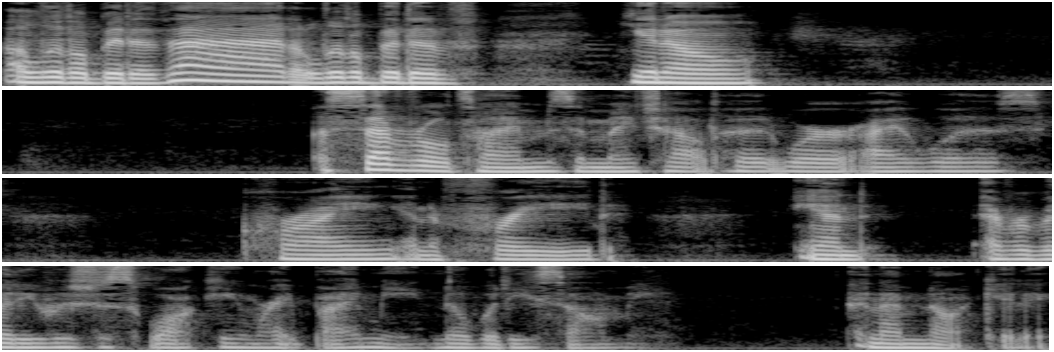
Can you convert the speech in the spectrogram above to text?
A little bit of that, a little bit of, you know, several times in my childhood where I was crying and afraid, and everybody was just walking right by me. Nobody saw me. And I'm not kidding.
